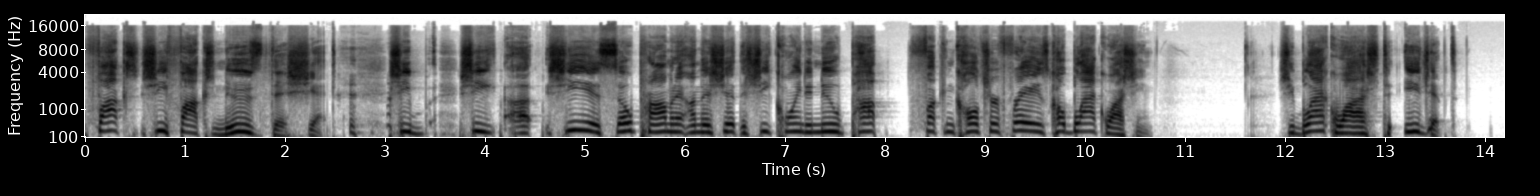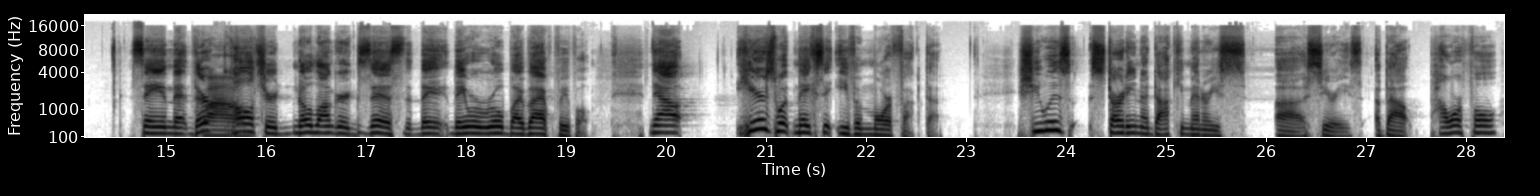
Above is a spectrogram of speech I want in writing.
Fox. She Fox News this shit. she she uh, she is so prominent on this shit that she coined a new pop fucking culture phrase called blackwashing. She blackwashed Egypt, saying that their Wow. culture no longer exists. That they they were ruled by black people. Now, here's what makes it even more fucked up. She was starting a documentary uh, series about powerful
